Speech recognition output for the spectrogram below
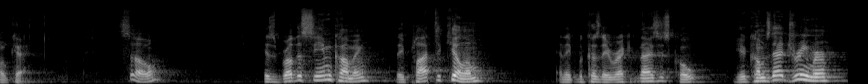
Okay. So, his brothers see him coming. They plot to kill him, and they, because they recognize his coat. Here comes that dreamer.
